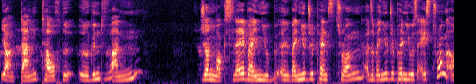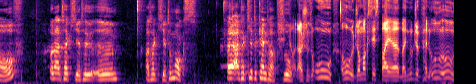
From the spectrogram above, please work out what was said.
Ja, und dann tauchte irgendwann John Moxley bei New, äh, bei New Japan Strong, also bei New Japan USA Strong auf und attackierte, äh, attackierte Mox äh, attackierte Kenta. So. Ja, da schon so, oh, oh, John Moxley ist bei, äh, bei New Japan, uh, uh.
